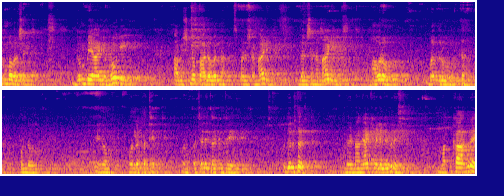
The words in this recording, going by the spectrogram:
ತುಂಬ ವರ್ಷಗಳು ದುಂಬಿಯಾಗಿ ಹೋಗಿ ಆ ವಿಷ್ಣು ಪಾದವನ್ನು ಸ್ಪರ್ಶ ಮಾಡಿ, ದರ್ಶನ ಮಾಡಿ, ಅವರು ಬಂದರು ಅಂತ ಒಂದು ಏನು ಒಂದು ಕಥೆ, ಒಂದು ಪ್ರಚಲಿತ ಕಥೆ ಇದೆ. ಅದು ಇರ್ತದೆ. ಅಂದರೆ ನಾನು ಯಾಕೆ ಹೇಳಿದೆ ಅಂದರೆ, ಮಕ್ಕ ಅಂದರೆ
